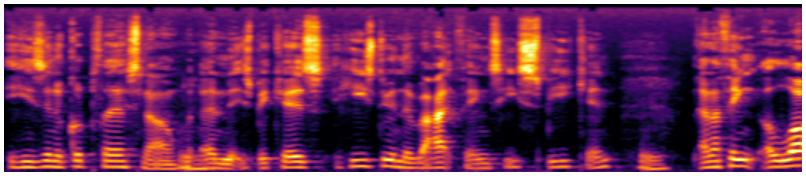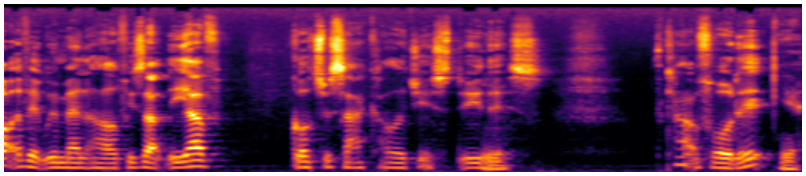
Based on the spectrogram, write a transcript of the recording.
he's in a good place now, Mm-hmm. and it's because he's doing the right things. He's speaking, Mm. and I think a lot of it with mental health is that they have go to a psychologist, do Mm. this, they can't afford it. Yeah.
